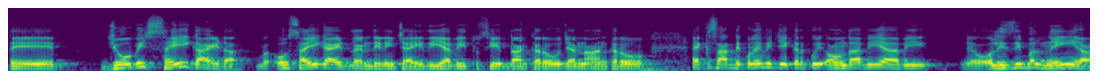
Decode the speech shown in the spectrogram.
ਤੇ ਜੋ ਵੀ ਸਹੀ ਗਾਈਡ ਆ, ਉਹ ਸਹੀ ਗਾਈਡਲਾਈਨ ਦੇਣੀ ਚਾਹੀਦੀ ਆ ਵੀ ਤੁਸੀਂ ਇਦਾਂ ਕਰੋ ਜਾਂ ਨਾ ਕਰੋ। ਇੱਕ ਸਾਡੇ ਕੋਲੇ ਵੀ ਜੇਕਰ ਕੋਈ ਆਉਂਦਾ ਵੀ ਆ ਵੀ ਐਲੀਜੀਬਲ ਨਹੀਂ ਆ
